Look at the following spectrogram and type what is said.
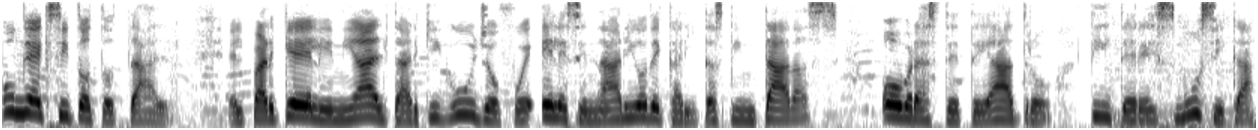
Un éxito total. El Parque Lineal Tarquigullo fue el escenario de caritas pintadas, obras de teatro, títeres, música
